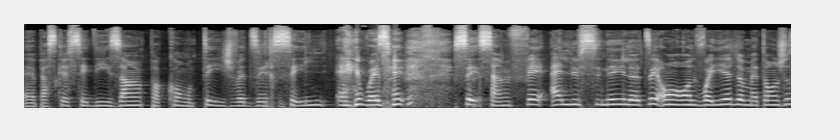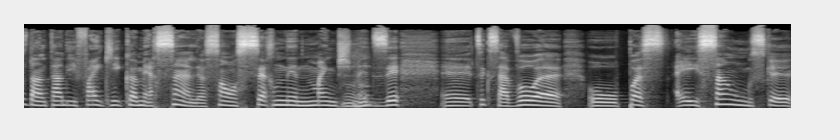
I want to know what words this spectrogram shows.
euh, parce que c'est des heures pas comptées. Je veux dire, c'est. eh, ouais, c'est- ça me fait halluciner, là. Tu sais, on, on le voyait, là, mettons, juste dans le temps des fêtes, les commerçants, là, sont cernés de même. Puis je me disais, euh, tu sais, que ça va euh, au poste à essence, que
